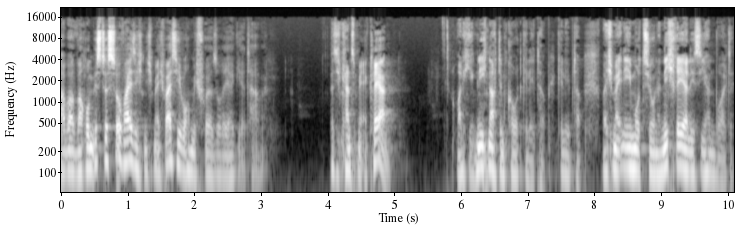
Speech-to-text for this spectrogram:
Aber warum ist das so, weiß ich nicht mehr. Ich weiß nicht, warum ich vorher so reagiert habe. Also ich kann es mir erklären, weil ich eben nicht nach dem Code gelebt habe, gelebt habe, weil ich meine Emotionen nicht realisieren wollte,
